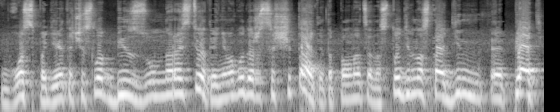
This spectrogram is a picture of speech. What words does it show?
Господи, это число безумно растет. Я не могу даже сосчитать это полноценно. 191, 5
